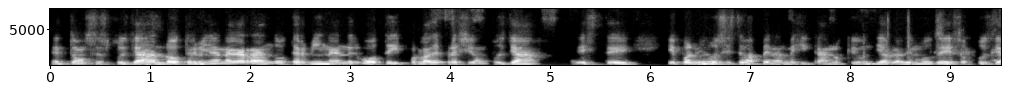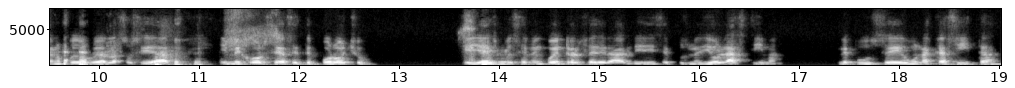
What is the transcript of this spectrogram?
Entonces, pues ya lo terminan agarrando, termina en el bote y por la depresión, pues ya este, y por el mismo sistema penal mexicano, que un día hablaremos de eso, pues ya no puede volver a la sociedad y mejor se hace por ocho. Que ya después se me encuentra el federal y dice, pues me dio lástima, le puse una casita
